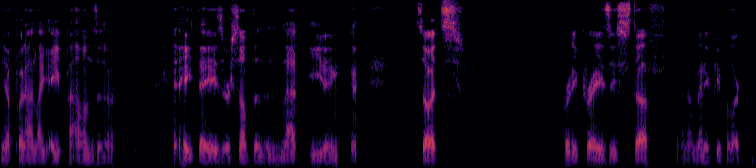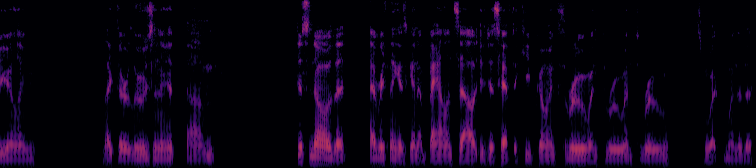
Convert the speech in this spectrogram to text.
you know put on like eight pounds in a eight days or something and not eating. so it's pretty crazy stuff. I know many people are feeling like they're losing it. Um, just know that everything is going to balance out. You just have to keep going through and through and through. It's what one of the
